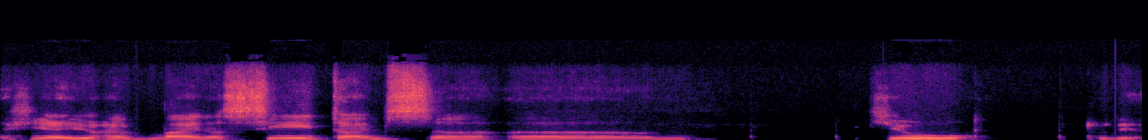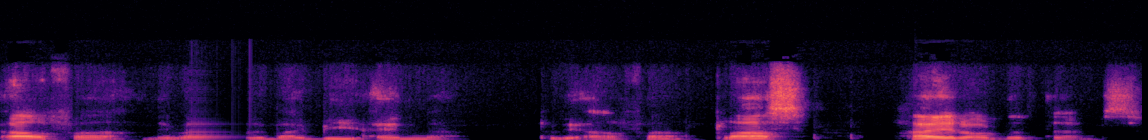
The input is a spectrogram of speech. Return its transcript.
here you have minus c times uh, um, q to the alpha divided by bn to the alpha plus higher order terms.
